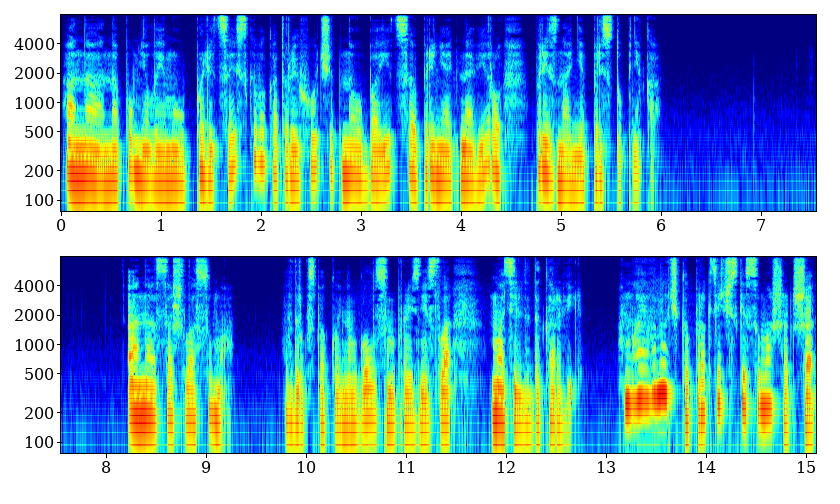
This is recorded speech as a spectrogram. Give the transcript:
Она напомнила ему полицейского, который хочет, но боится принять на веру признание преступника. Она сошла с ума, вдруг спокойным голосом произнесла Матильда де Карвиль. Моя внучка практически сумасшедшая.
